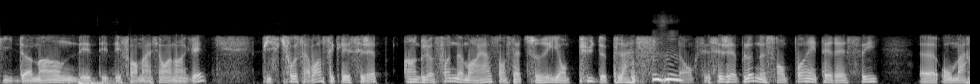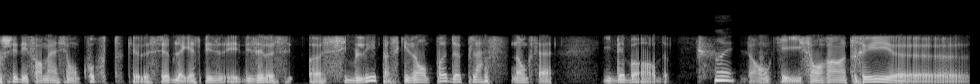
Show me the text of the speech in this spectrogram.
qui, demande des, des formations en anglais. Puis ce qu'il faut savoir, c'est que les cégeps anglophones de Montréal sont saturés, ils n'ont plus de place. Mhm. Donc ces cégeps-là ne sont pas intéressés euh, au marché des formations courtes que le cégep de la Gaspésie des îles a ciblé parce qu'ils n'ont pas de place. Donc ça, ils débordent. Donc, ils sont rentrés euh,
